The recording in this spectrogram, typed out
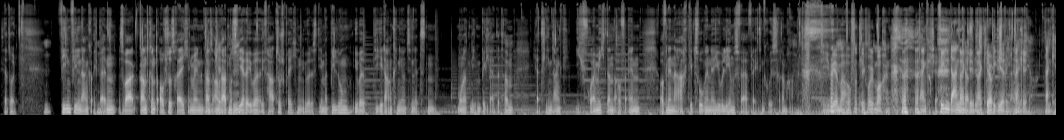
Sehr toll. Vielen, vielen Dank euch beiden. Es war ganz, ganz aufschlussreich, in einer ganz anderen Atmosphäre mhm. über FH zu sprechen, über das Thema Bildung, über die Gedanken, die uns in den letzten Monaten eben begleitet haben. Herzlichen Dank. Ich freue mich dann auf, ein, auf eine nachgezogene Jubiläumsfeier, vielleicht in größerem Rahmen. Die werden wir hoffentlich wohl machen. Dankeschön. Vielen Dank. Danke, danke auch dir. Danke. danke.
